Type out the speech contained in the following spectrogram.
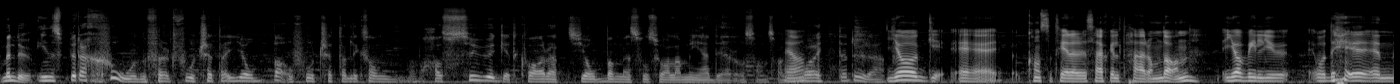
Men du, inspiration för att fortsätta jobba och fortsätta liksom ha suget kvar att jobba med sociala medier och sånt saker. Ja. Var hittar du det? Jag eh, konstaterade särskilt häromdagen, jag vill ju, och det är en,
